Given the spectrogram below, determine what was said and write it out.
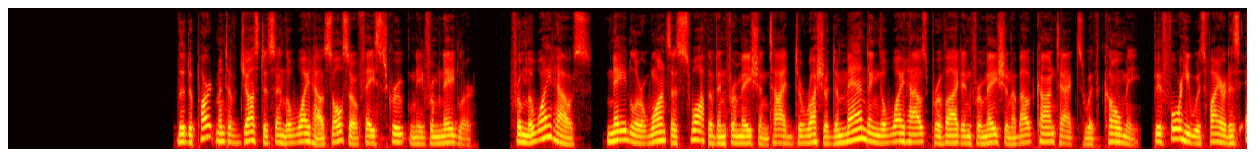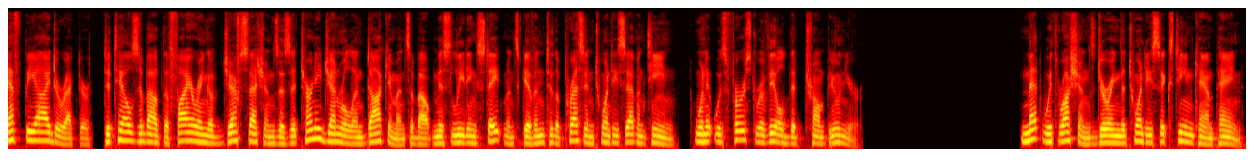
The Department of Justice and the White House also face scrutiny from Nadler. From the White House, Nadler wants a swath of information tied to Russia demanding the White House provide information about contacts with Comey before he was fired as FBI director, details about the firing of Jeff Sessions as Attorney General and documents about misleading statements given to the press in 2017 when it was first revealed that Trump Jr. met with Russians during the 2016 campaign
